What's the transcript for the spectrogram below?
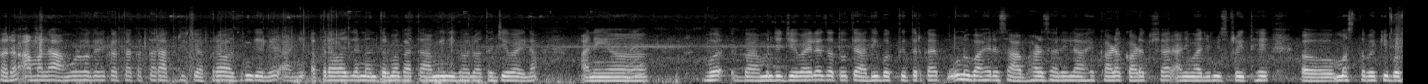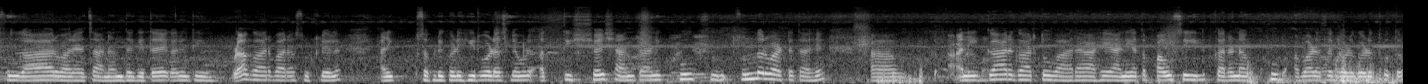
तर आम्हाला आंघोळ वगैरे करता करता रात्रीचे अकरा वाजून गेले आणि अकरा वाजल्यानंतर मग आता आम्ही निघालो आता जेवायला. आणि व बा म्हणजे जेवायला जातो त्याआधी बघते तर काय पूर्ण बाहेर असं आभाळ झालेलं आहे काळा काळक क्षार आणि माझे मिस्टर इथे मस्तपैकी बसून गार वाऱ्याचा आनंद घेत आहे कारण ते एवढा गार वारा सुटलेला आहे. आणि सगळीकडे हिरवळ असल्यामुळे अतिशय शांत आणि खूप सु सुंदर वाटत आहे. आणि गार गार तो वारा आहे आणि आता पाऊस येईल कारण खूप आभाळ असं गडगडत होतं.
